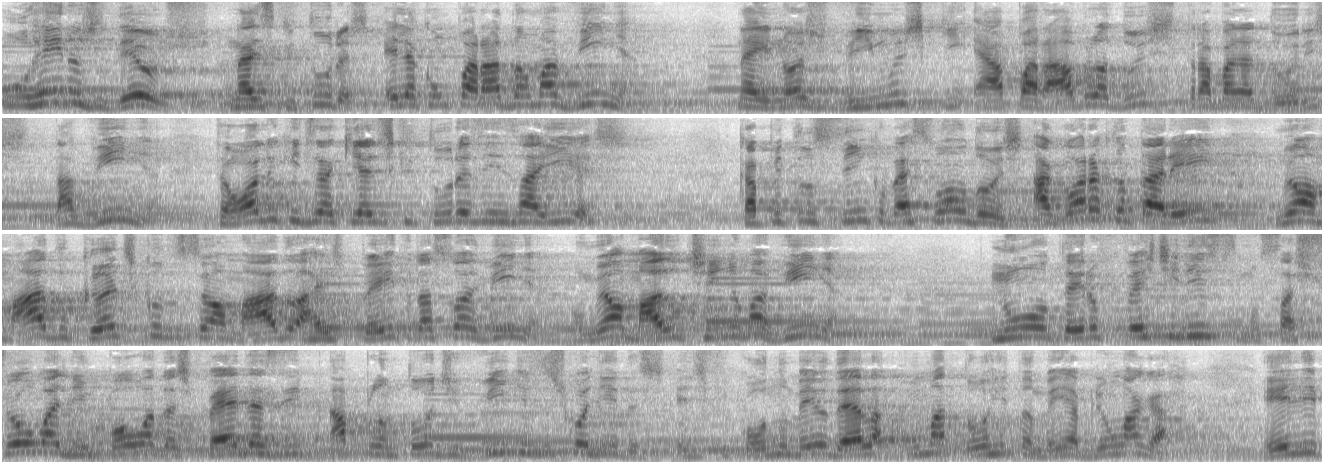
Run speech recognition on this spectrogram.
O reino de Deus, nas Escrituras, ele é comparado a uma vinha. Né? E nós vimos que é a parábola dos trabalhadores da vinha. Então, olha o que diz aqui as Escrituras em Isaías, capítulo 5, verso 1 ao 2. Agora cantarei, meu amado, cântico do seu amado a respeito da sua vinha. O meu amado tinha uma vinha num outeiro fertilíssimo, sachou-a, limpou-a das pedras e a plantou de vides escolhidas. Edificou no meio dela uma torre e também abriu um lagar. Ele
